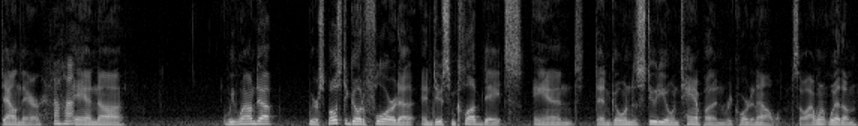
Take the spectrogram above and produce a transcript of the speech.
down there. Uh-huh. And uh, we wound up. We were supposed to go to Florida and do some club dates, and then go into the studio in Tampa and record an album. So I went with them,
